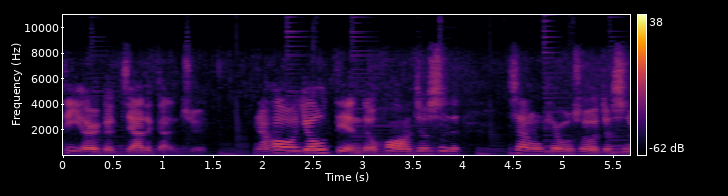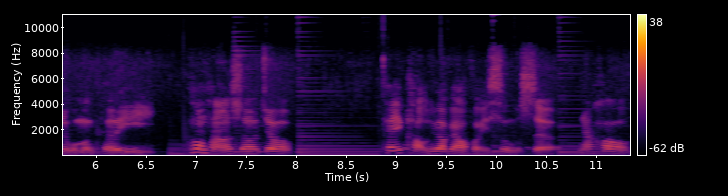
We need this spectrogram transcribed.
第二个家的感觉。然后优点的话，就是像 Carol 说的，就是我们可以空堂的时候就可以考虑要不要回宿舍，然后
